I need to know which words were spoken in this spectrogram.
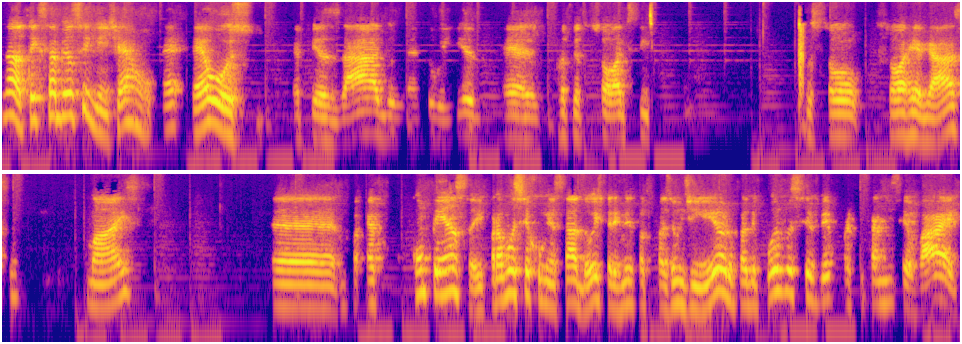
Não, tem que saber o seguinte: é, é, é osso, é pesado, é doído, é, protetor solar de 5 o sol, sol arregaça, mas é, é, compensa. E para você começar dois, três meses para fazer um dinheiro, para depois você ver para que caminho você vai,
